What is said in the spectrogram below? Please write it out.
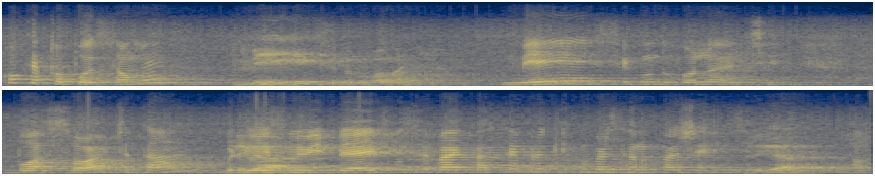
Qual que é a tua posição mesmo? Meia e segundo volante. Meia e segundo volante. Boa sorte, tá? Obrigado. Em 2010 você vai estar sempre aqui conversando com a gente. Obrigado.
